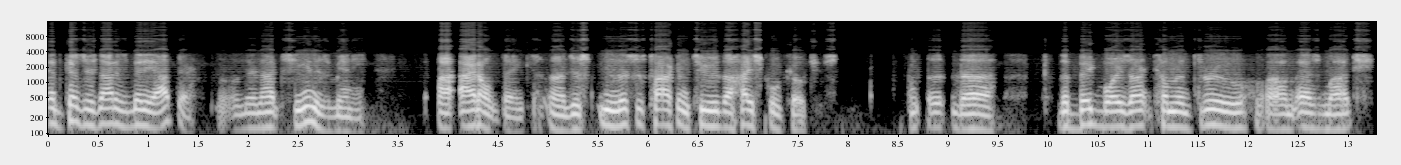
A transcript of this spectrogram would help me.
and because there's not as many out there. They're not seeing as many. I, I don't think. Uh, just this is talking to the high school coaches. The the, the big boys aren't coming through um, as much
